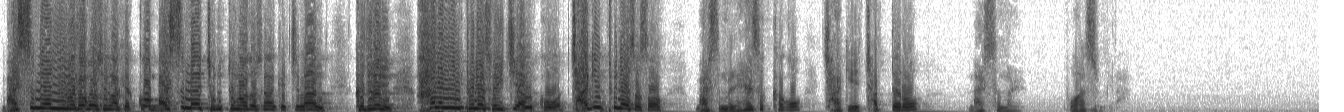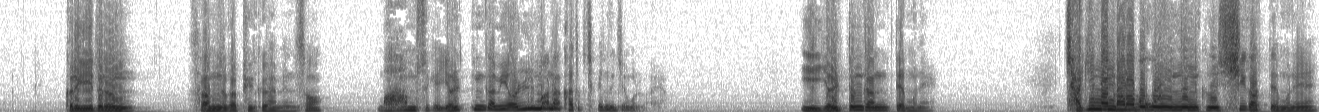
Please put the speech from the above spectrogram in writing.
말씀에 능하다고 생각했고 말씀에 정통하다고 생각했지만 그들은 하나님 편에 서 있지 않고 자기 편에 서서 말씀을 해석하고 자기의 잣대로 말씀을 보았습니다. 그러기 이들은 사람들과 비교하면서 마음속에 열등감이 얼마나 가득 차 있는지 몰라요. 이 열등감 때문에 자기만 바라보고 있는 그 시각 때문에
